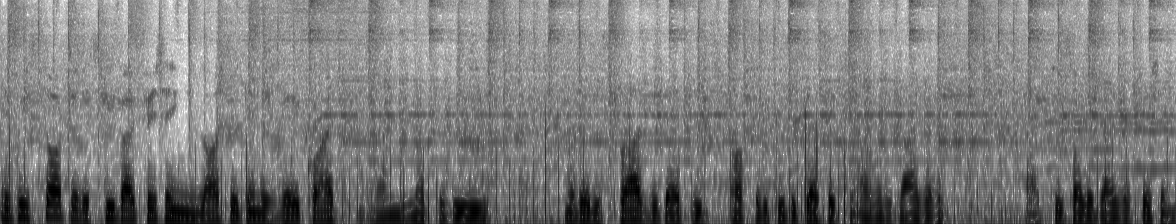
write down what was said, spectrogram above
if we start with the ski boat fishing, last weekend was very quiet, um, not to be not really surprised with that. We, after the Kutu Classic, you know, where the guys had uh, two solid days of fishing.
